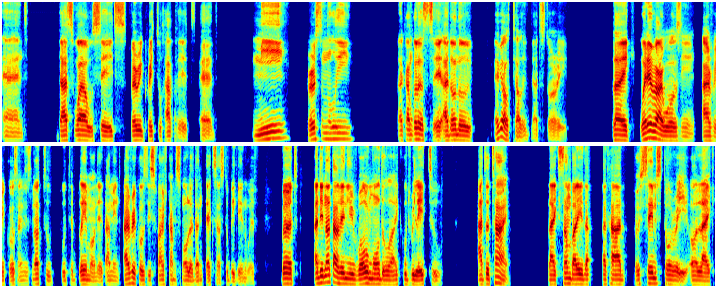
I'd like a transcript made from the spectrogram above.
And that's why i would say it's very great to have it. And me personally like i'm gonna say i don't know maybe i'll tell it that story. Like whenever I was in Ivory Coast, and it's not to put a blame on it. I mean, Ivory Coast is five times smaller than Texas to begin with, but I did not have any role model I could relate to at the time, like somebody that, that had the same story, or like,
